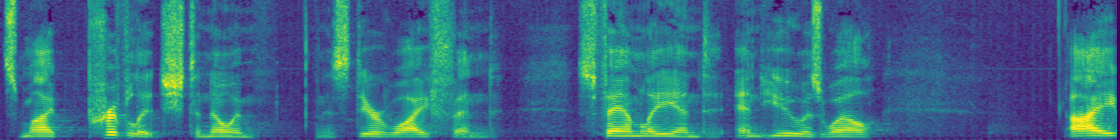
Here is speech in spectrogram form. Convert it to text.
It's my privilege to know him and his dear wife and his family and, and you as well. I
